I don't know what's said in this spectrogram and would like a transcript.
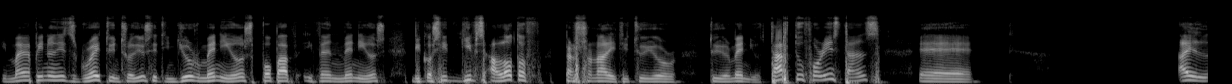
in my opinion, it's great to introduce it in your menus, pop-up event menus, because it gives a lot of personality to your to your menu. Tartu, for instance, uh, I,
